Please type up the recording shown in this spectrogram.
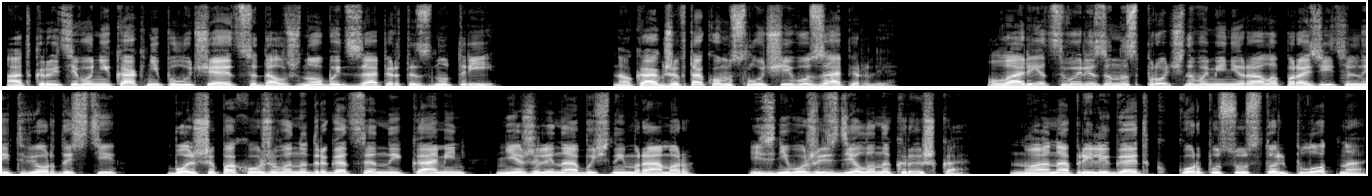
Открыть его никак не получается, должно быть заперт изнутри. Но как же в таком случае его заперли? Ларец вырезан из прочного минерала поразительной твердости, больше похожего на драгоценный камень, нежели на обычный мрамор. Из него же сделана крышка, но она прилегает к корпусу столь плотно,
